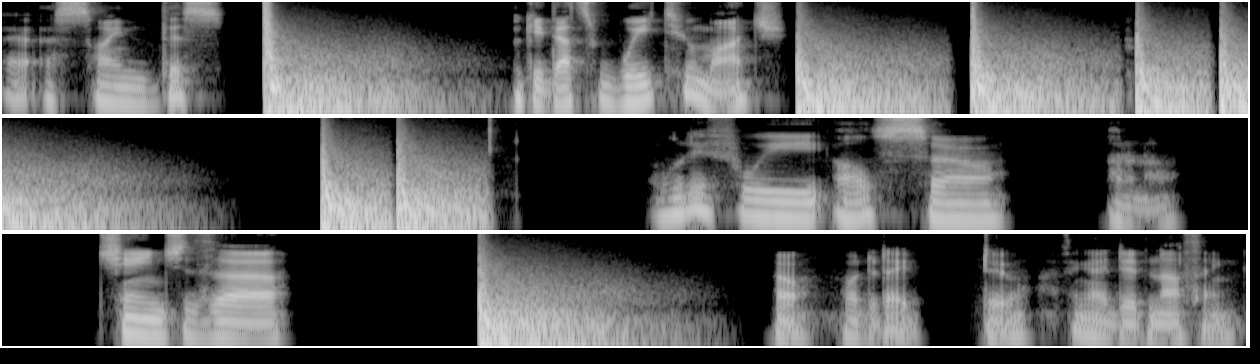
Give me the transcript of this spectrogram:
uh, assign this? Okay, that's way too much. What if we also, I don't know, change the... Oh, what did I do? I think I did nothing.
